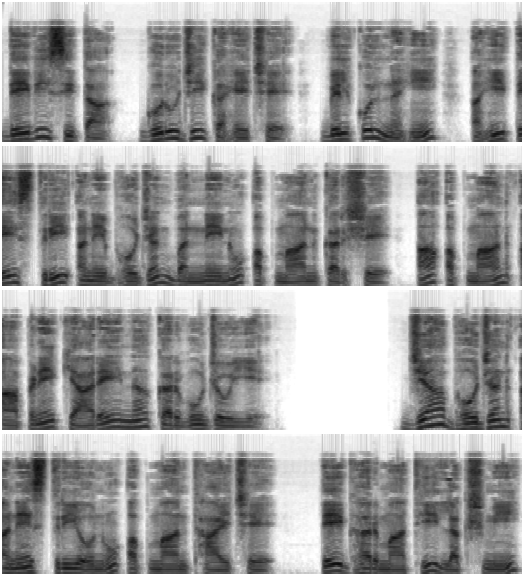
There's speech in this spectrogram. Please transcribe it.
દેવી સીતા, ગુરુજી કહે છે, બિલકુલ નહીં, અહીં તે સ્ત્રી અને ભોજન બંનેનું અપમાન કરશે, આ અપમાન આપણે ક્યારેય ન કરવું જોઈએ. જ્યાં ભોજન અને સ્ત્રીઓનું અપમાન થાય છે, તે ઘરમાંથી લક્ષ્મી,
